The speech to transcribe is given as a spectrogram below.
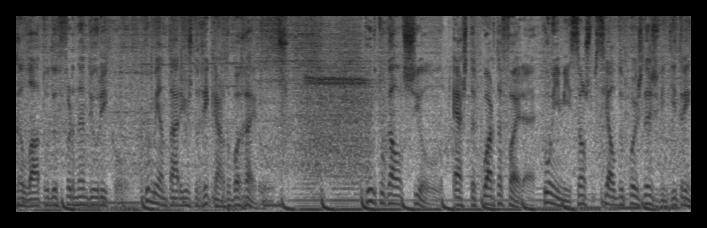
Relato de Fernando Eurico, comentários de Ricardo Barreiros. Portugal-Chile, esta quarta-feira, com emissão especial depois das 20h30.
